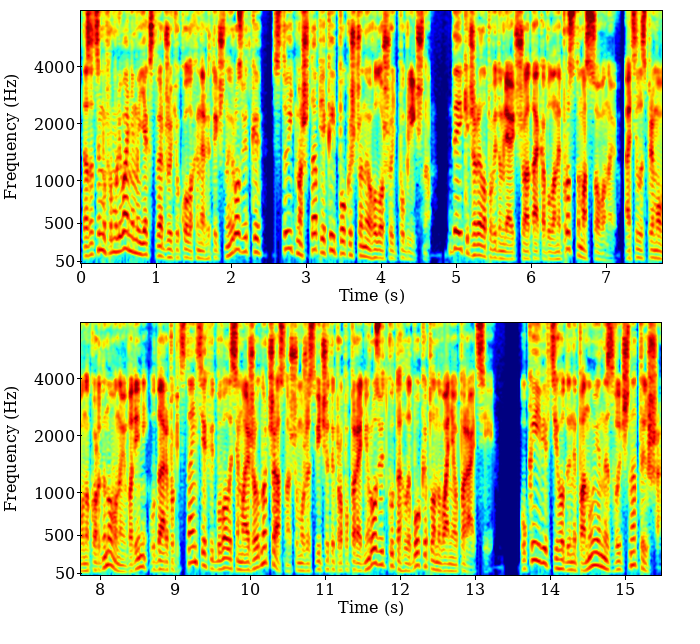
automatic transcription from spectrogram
Та за цими формулюваннями, як стверджують у колах енергетичної розвідки, стоїть масштаб, який поки що не оголошують публічно. Деякі джерела повідомляють, що атака була не просто масованою, а цілеспрямовано координованою, бо удари по підстанціях відбувалися майже одночасно, що може свідчити про попередню розвідку та глибоке планування операції. У Києві в ці години панує незвична тиша.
